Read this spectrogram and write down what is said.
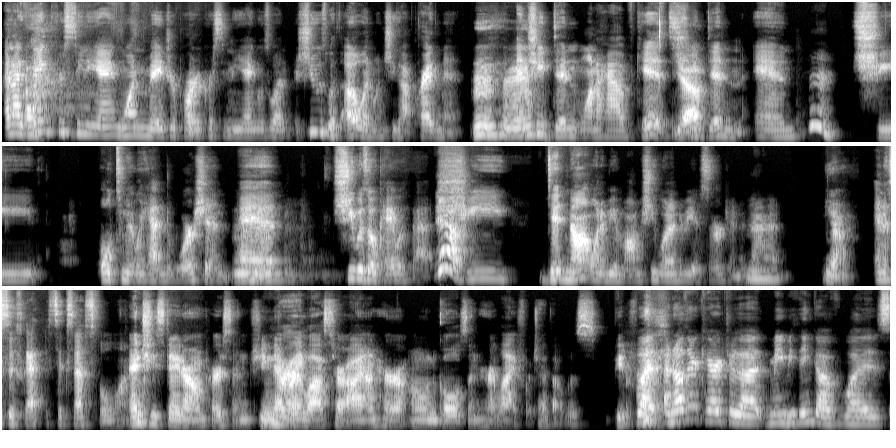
And I think Cristina Yang, one major part of Cristina Yang was when she was with Owen when she got pregnant. Mhm. and she didn't want to have kids. Yep. She didn't. And Hmm. she ultimately had an abortion. Mhm. And she was okay with that. Yeah. She did not want to be a mom. She wanted to be a surgeon and that yeah and a success, successful one. and she stayed her own person she never Right. lost her eye on her own goals in her life which i thought was beautiful But another character that made me think of was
